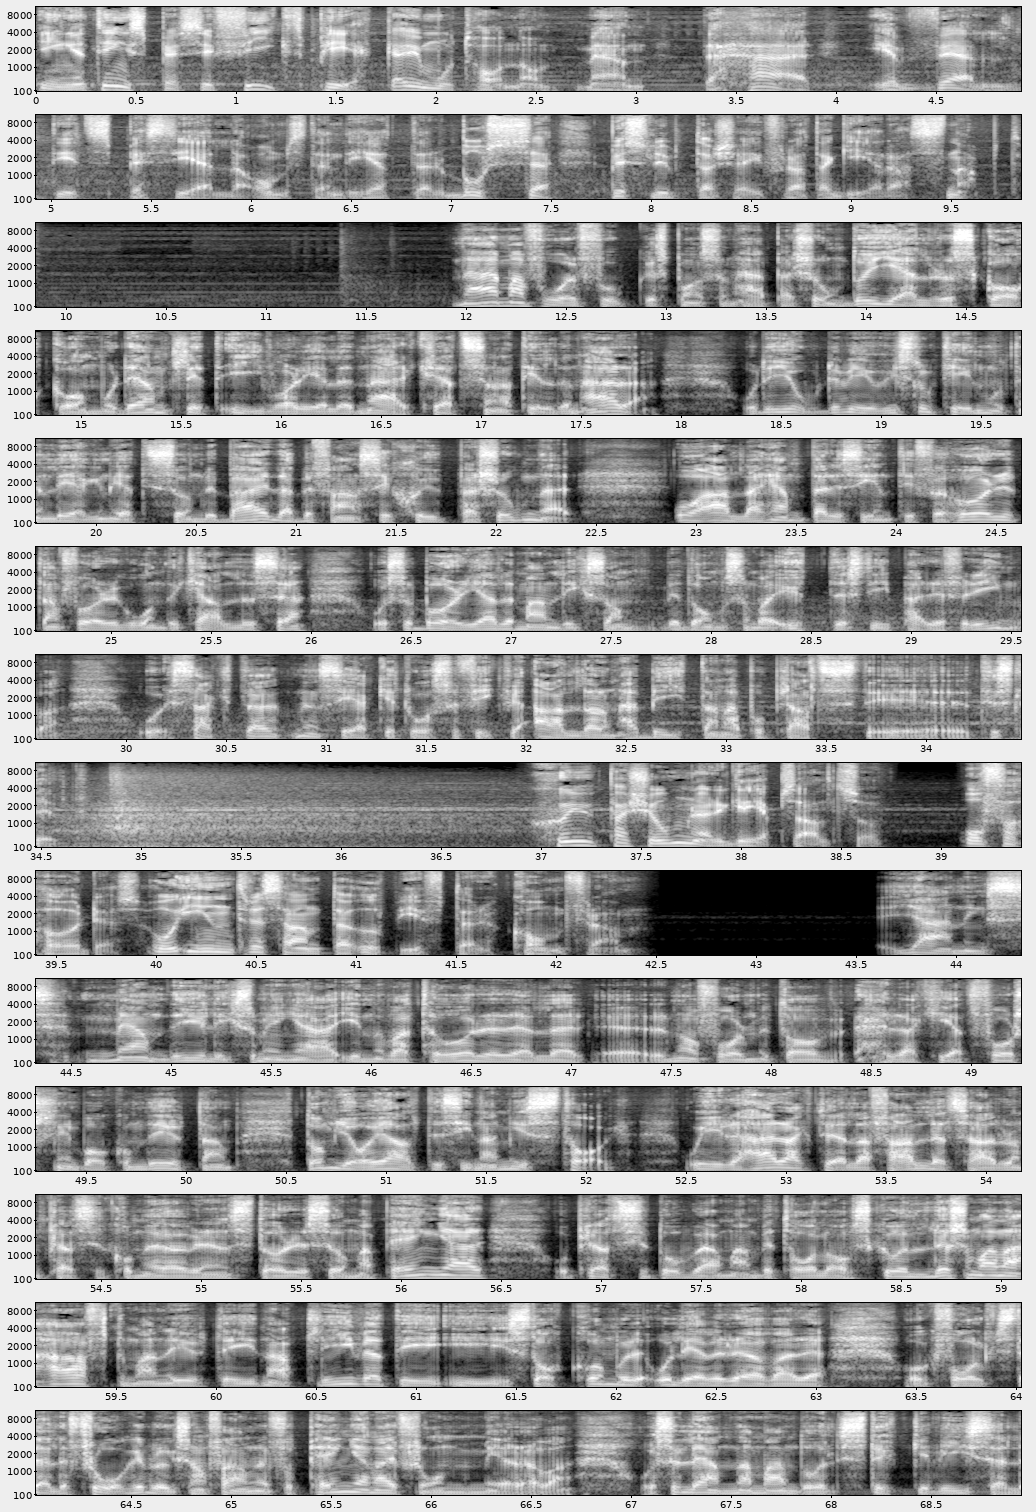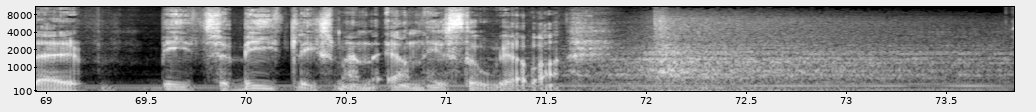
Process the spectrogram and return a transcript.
Ingenting specifikt pekar ju mot honom, men det här är väldigt speciella omständigheter. Bosse beslutar sig för att agera snabbt när man får fokus på en sån här person, då gäller det att skaka om ordentligt i vad det gäller närkretsarna till den här. Och det gjorde vi och vi slog till mot en lägenhet i Sundbyberg där befann sig sju personer. Och alla hämtades in till förhör utan föregående kallelse och så började man liksom med de som var ytterst i periferin. Va? Och sakta men säkert då så fick vi alla de här bitarna på plats till, till slut. Sju personer greps alltså och förhördes och intressanta uppgifter kom fram gärningsmän. Det är ju liksom inga innovatörer eller eh, någon form av raketforskning bakom det utan de gör ju alltid sina misstag. Och i det här aktuella fallet så hade de plötsligt kommit över en större summa pengar och plötsligt då börjar man betala av skulder som man har haft och man är ute i nattlivet i, i Stockholm och, och lever rövare och folk ställer frågor då liksom, fan har ni fått pengarna ifrån med mera va? Och så lämnar man då styckevis eller bit för bit liksom en, en historia va.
